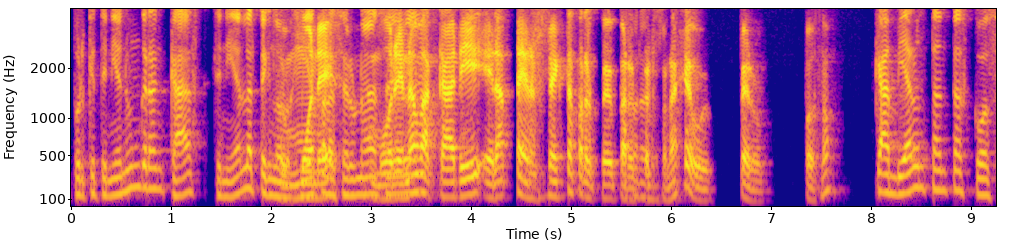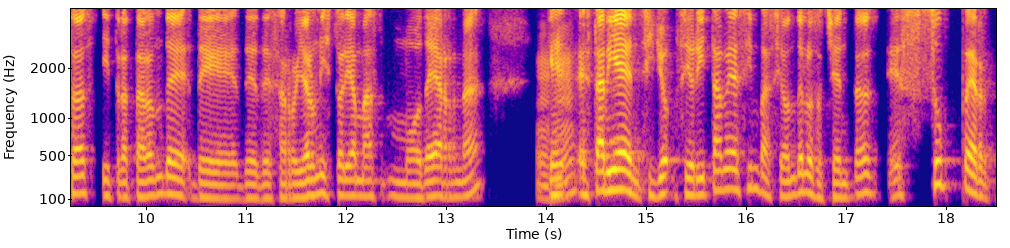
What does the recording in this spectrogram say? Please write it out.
porque tenían un gran cast, tenían la tecnología para hacer una Morena Bacari era perfecta para el, para, el personaje, güey, pero pues no. Cambiaron tantas cosas y trataron de, de, desarrollar una historia más moderna, que está bien, si yo, si ahorita ves Invasión de los ochentas, es súper...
